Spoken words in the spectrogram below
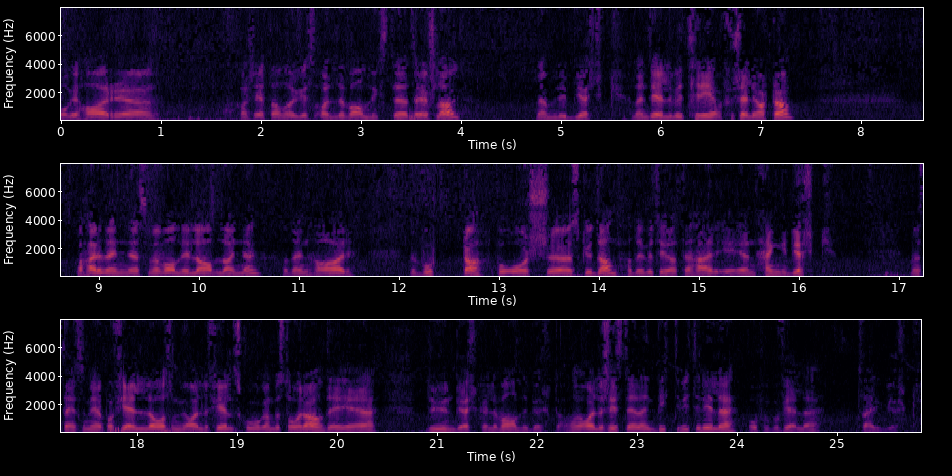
Og vi har kanskje et av Norges aller vanligste treslag, nemlig bjørk. Den deler vi i tre forskjellige arter. Og Her er den som er vanlig i lavlandet, og den har vorter på årsskuddene. og Det betyr at det her er en hengebjørk. Mens den som er på fjellet, og som alle fjellskogene består av, det er dunbjørk, eller vanlig bjørk. Da. Og aller siste er den bitte, bitte lille oppe på fjellet, dvergbjørk.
